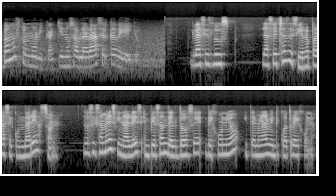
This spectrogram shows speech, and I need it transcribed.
vamos con Mónica, quien nos hablará acerca de ello. Gracias, Luz. Las fechas de cierre para secundaria son los exámenes finales empiezan del 12 de junio y terminan el 24 de junio.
